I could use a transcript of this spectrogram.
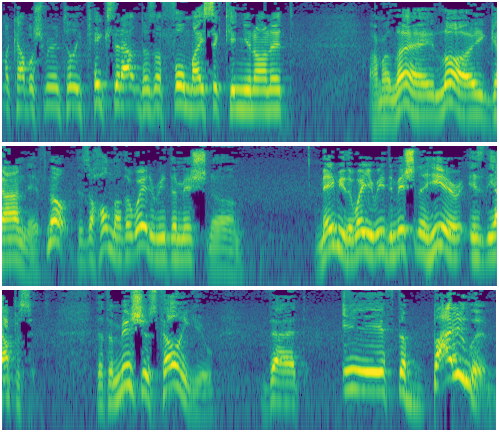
makabel shmira until he takes it out and does a full ma'isa kinyan on it. Ganif. No, there's a whole other way to read the Mishnah. Maybe the way you read the Mishnah here is the opposite. That the Mishnah is telling you that if the Bailim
